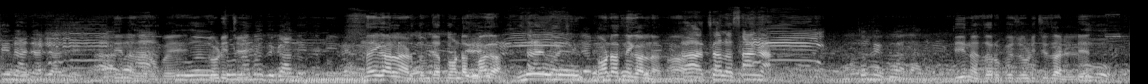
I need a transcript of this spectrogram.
तीन हजार रुपये जोडीचे. नाही घालणार तुमच्या तोंडात मागा. तोंडात नाही घालणार हा. चला सांगा. तीन हजार रुपये जोडीची झालेली हो, आहेत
